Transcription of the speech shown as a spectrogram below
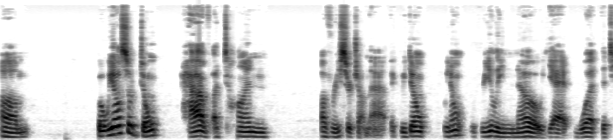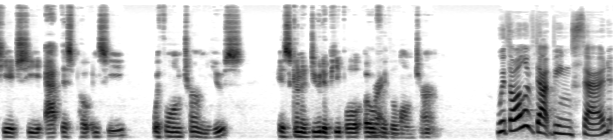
Um, but we also don't have a ton of research on that. Like we don't we don't really know yet what the THC at this potency with long term use is going to do to people over right. the long term. With all of that being said,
